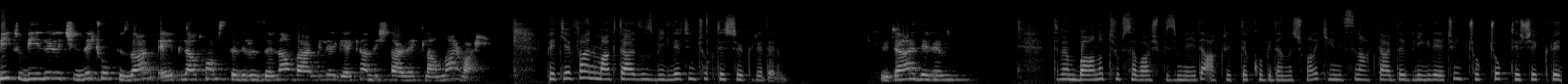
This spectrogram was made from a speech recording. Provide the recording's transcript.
B2B'ler için de çok güzel e, platform siteleri üzerinden vermeleri gereken dijital reklamlar var. Peki efendim aktardığınız bilgiler için çok teşekkür ederim. Rica ederim. Efendim Banu Türk Savaş bizimleydi. Akredite Kobi danışmanı. Kendisine aktardığı bilgiler için çok çok teşekkür ediyorum.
